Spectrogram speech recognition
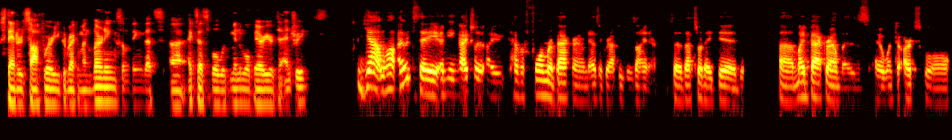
standard software you could recommend learning, something that's uh, accessible with minimal barrier to entry. Yeah, well, I would say, I mean, actually, I have a former background as a graphic designer. So that's what I did. Uh, my background was I went to art school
